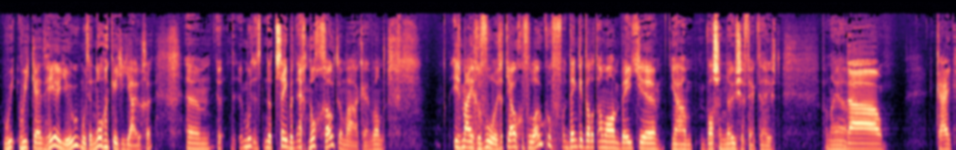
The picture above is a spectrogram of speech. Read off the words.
we, can't hear you. Moet er nog een keertje juichen. Ehm, eh, moeten het- dat statement echt nog groter maken. Want is mijn gevoel. Is dat jouw gevoel ook? Of denk je dat het allemaal een beetje ja, een wassen neus effect heeft? Van nou ja... Nou, kijk.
